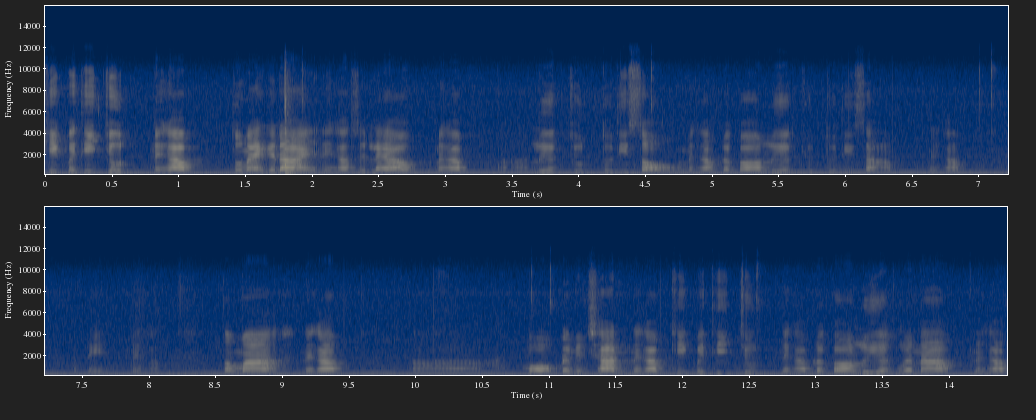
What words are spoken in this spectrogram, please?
คลิกไปที่จุดนะครับ ตรงไหนก็ได้นะครับ เสร็จแล้วนะครับเลือกจุดตัวที่2นะครับแล้วก็เลือกจุดตัวที่3นะครับแบบนี้นะครับ ต่อมานะครับบอก dimension นะครับ คลิกไปที่จุดนะครับ แล้วก็เลือกระนาบนะครับ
